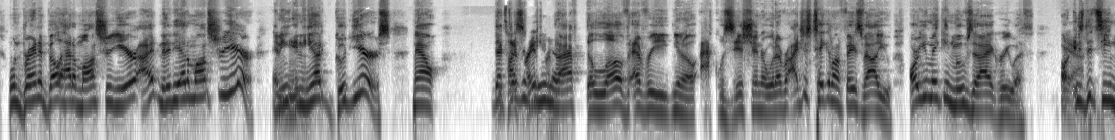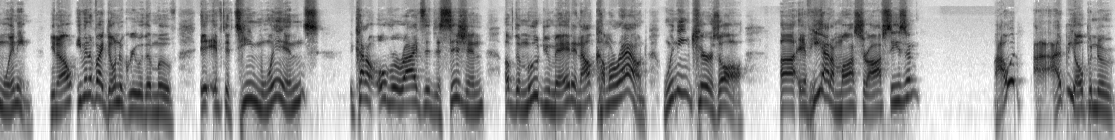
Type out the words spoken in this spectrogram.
when Brandon Belt had a monster year, I admitted he had a monster year and he, and he had good years. Now, that It's doesn't mean that. I have to love every, you know, acquisition or whatever. I just take it on face value. Are you making moves that I agree with? Or Yeah. is the team winning? You know, even if I don't agree with a move, if the team wins, it kind of overrides the decision of the mood you made, and I'll come around. Winning cures all. Uh, if he had a monster offseason, I would I'd be open to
